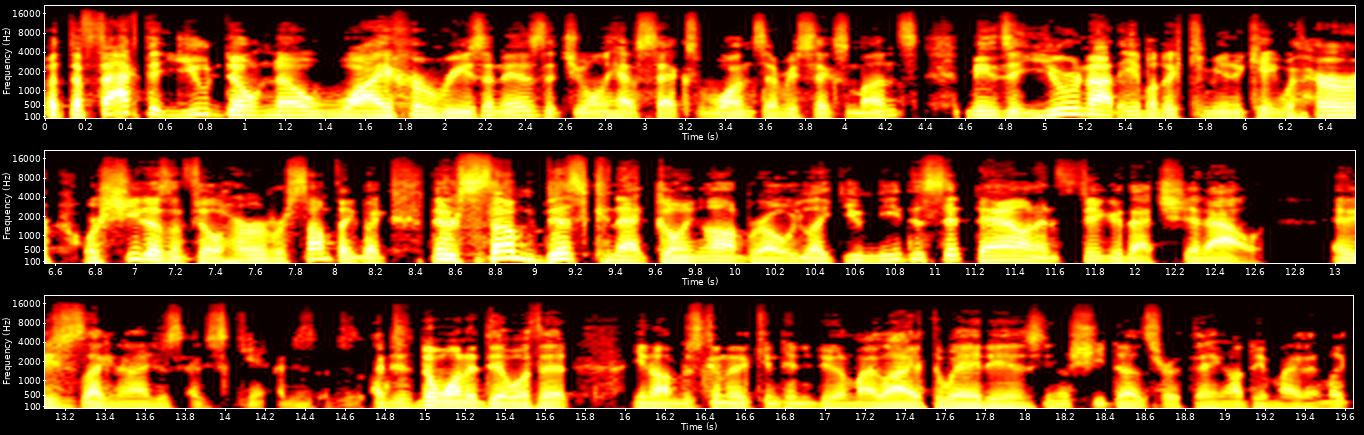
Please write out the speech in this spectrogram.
but the fact that you don't know why her reason is that you only have sex once every six months means that you're not able to communicate with her or she doesn't feel heard or something like there's some disconnect going on bro. Like you need to sit down and figure that shit out. And he's just like no i just i just can't i just i just, I just don't want to deal with it. You know i'm just to continue doing my life the way it is. You know she does her thing i'll do my thing. I'm like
